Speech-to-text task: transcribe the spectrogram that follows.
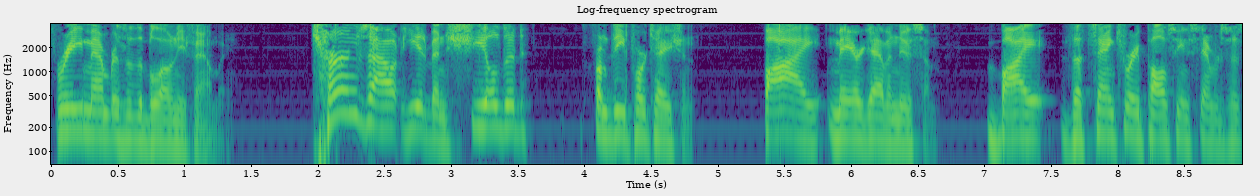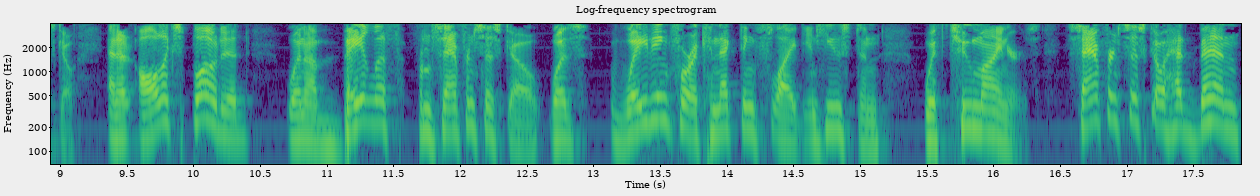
Three members of the Bologna family. Turns out he had been shielded from deportation by Mayor Gavin Newsom, by the sanctuary policy in San Francisco. And it all exploded when a bailiff from San Francisco was waiting for a connecting flight in Houston with two minors. San Francisco had been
